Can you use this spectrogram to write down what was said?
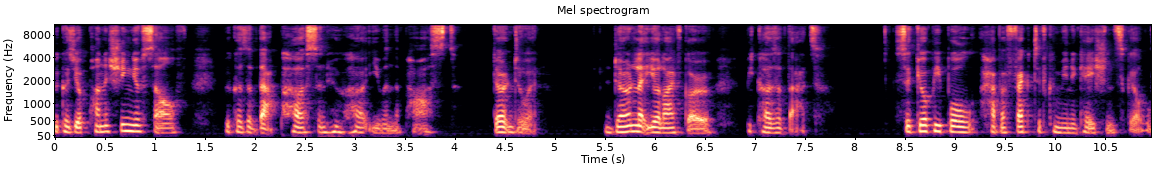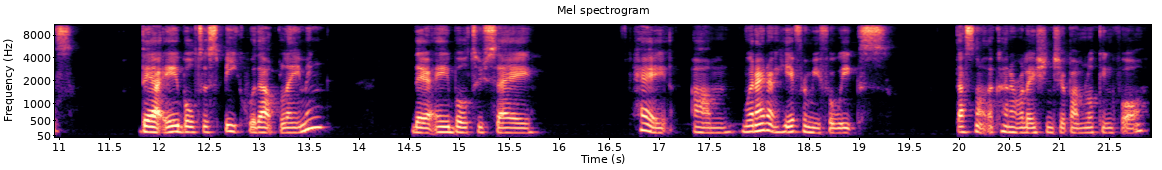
because you're punishing yourself because of that person who hurt you in the past. Don't do it. Don't let your life go because of that. Secure people have effective communication skills. They are able to speak without blaming. They are able to say, Hey, um, when I don't hear from you for weeks, that's not the kind of relationship I'm looking for.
